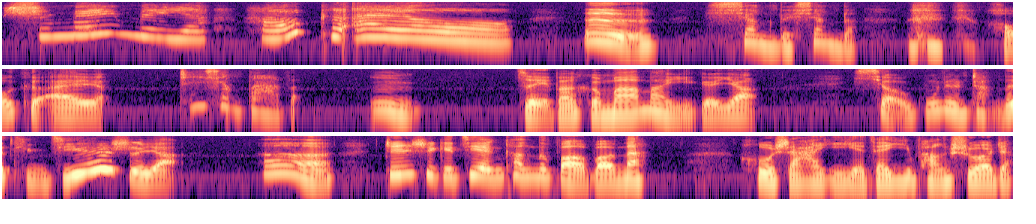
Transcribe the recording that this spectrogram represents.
是妹妹呀，好可爱哦。嗯，像的像的，好可爱呀，真像爸爸。嗯，嘴巴和妈妈一个样，小姑娘长得挺结实呀。啊，真是个健康的宝宝呢。护士阿姨也在一旁说着。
